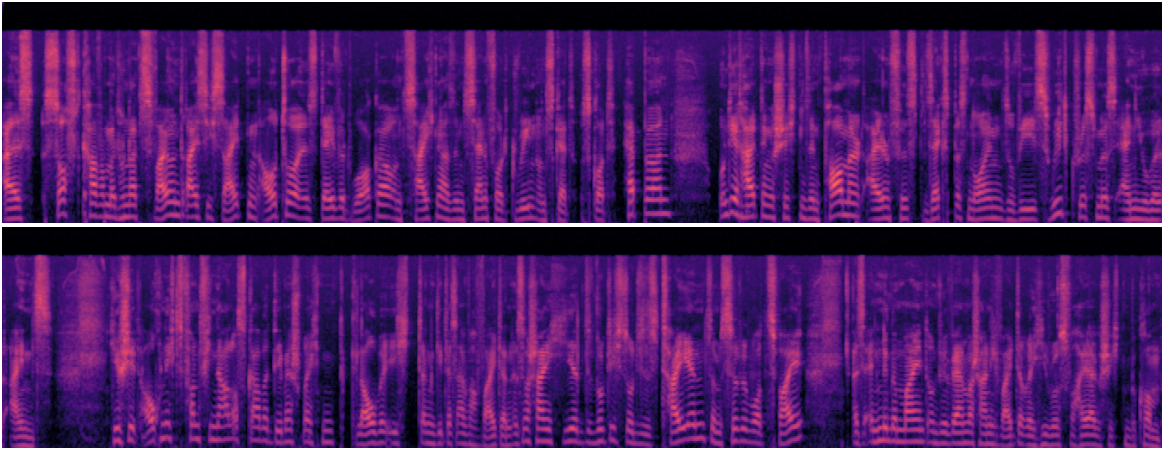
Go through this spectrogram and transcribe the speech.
als Softcover mit 132 Seiten. Autor ist David Walker und Zeichner sind Sanford Green und Scott Hepburn. Und die enthaltenen Geschichten sind Power Man und Iron Fist 6 bis 9 sowie Sweet Christmas Annual 1. Hier steht auch nichts von Finalausgabe, dementsprechend glaube ich, dann geht das einfach weiter. Dann ist wahrscheinlich hier wirklich so dieses Tie-In zum Civil War 2 als Ende gemeint und wir werden wahrscheinlich weitere Heroes for Hire Geschichten bekommen.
